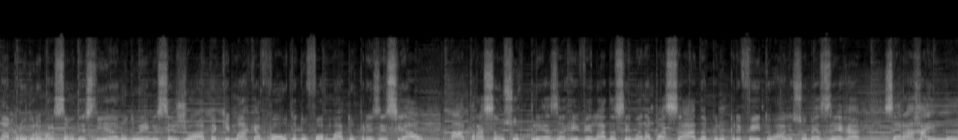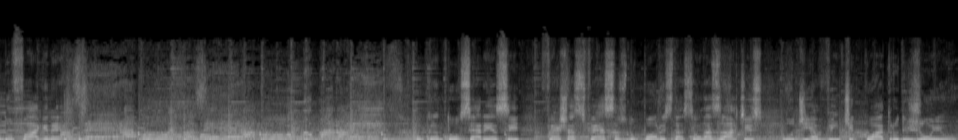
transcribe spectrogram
Na programação deste ano do MCJ, que marca a volta do formato presencial, a atração surpresa revelada semana passada pelo prefeito Alisson Bezerra será Raimundo Fagner. Fazer amor, fazer amor no paraíso. O cantor cearense fecha as festas do Polo Estação das Artes no dia 24 de junho.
